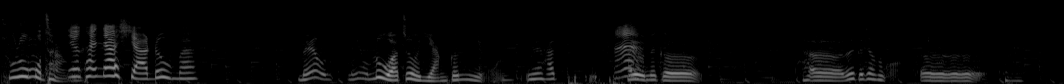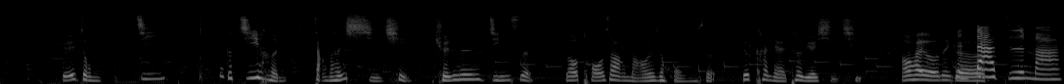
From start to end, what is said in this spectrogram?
出入牧场，你有看到小鹿吗？没有，没有鹿啊，只有羊跟牛啊。因为它还有那个，呃，那个叫什么？呃，有一种鸡，那个鸡很长得很喜庆，全身是金色，然后头上毛又是红色，就看起来特别喜气。然后还有那个很大只吗？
